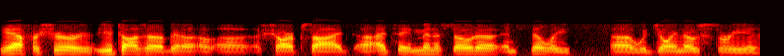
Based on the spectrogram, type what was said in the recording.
Yeah, for sure. Utah's uh, been a, a, a sharp side. Uh, I'd say Minnesota and Philly uh, would join those three as,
